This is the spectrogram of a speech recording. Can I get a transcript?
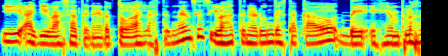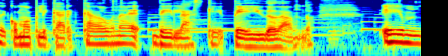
y allí vas a tener todas las tendencias y vas a tener un destacado de ejemplos de cómo aplicar cada una de las que te he ido dando. Em,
